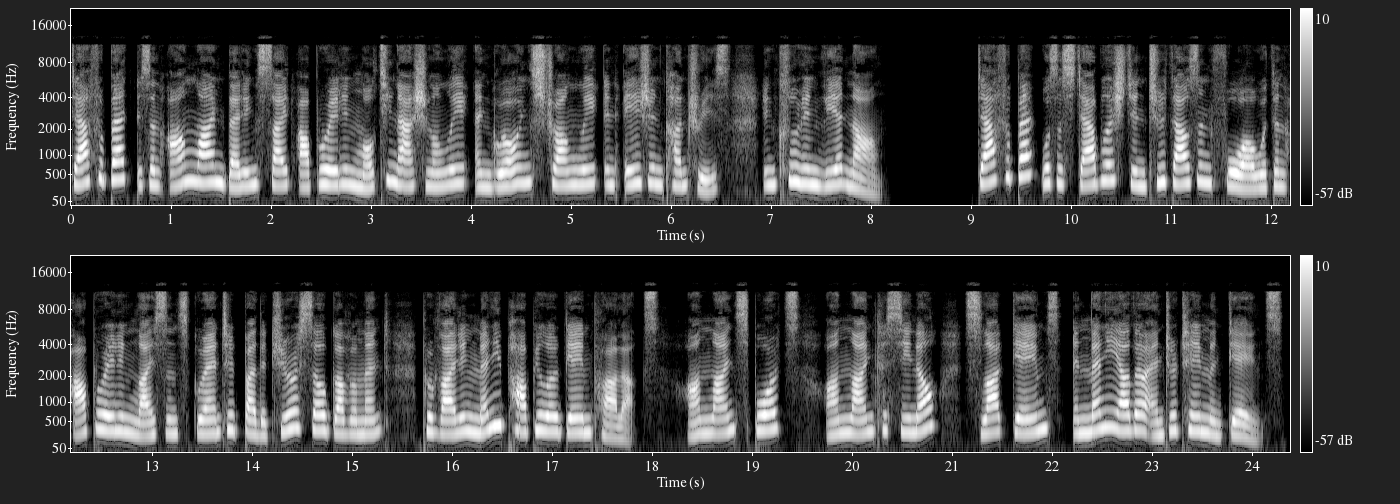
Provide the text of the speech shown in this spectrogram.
Dafabet is an online betting site operating multinationally and growing strongly in Asian countries, including Vietnam. Dafabet was established in 2004 with an operating license granted by the Curacao government, providing many popular game products, online sports, online casino, slot games, and many other entertainment games.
